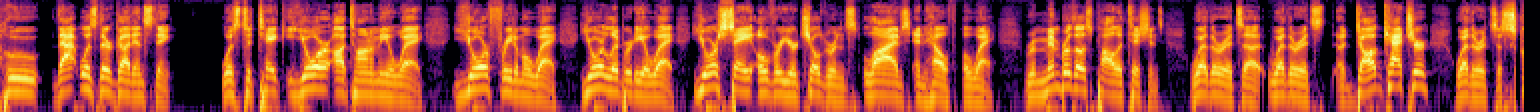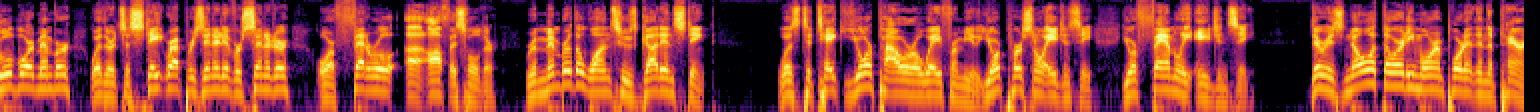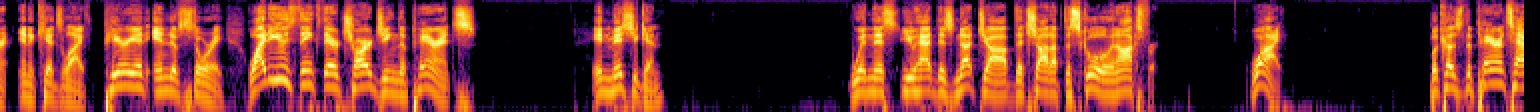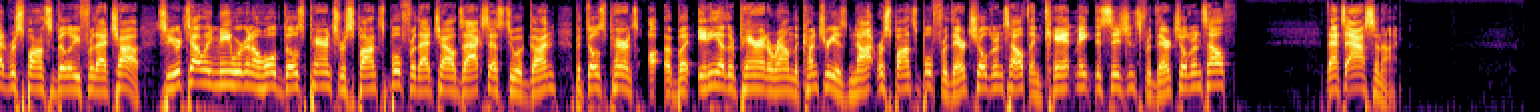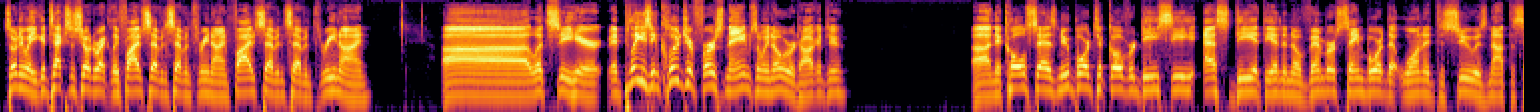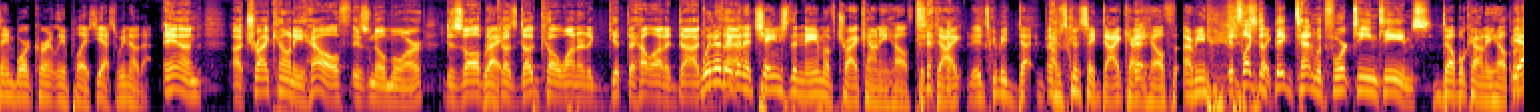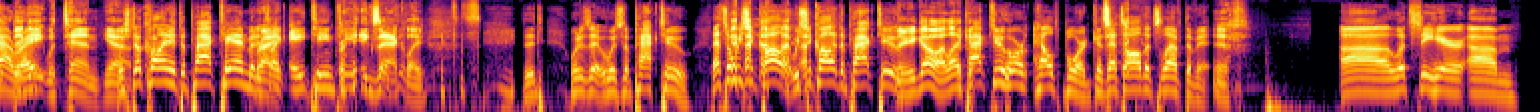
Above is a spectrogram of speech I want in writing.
who that was their gut instinct was to take your autonomy away, your freedom away, your liberty away, your say over your children's lives and health away. Remember those politicians, whether it's a whether it's a dog catcher, whether it's a school board member, whether it's a state representative or senator or a federal uh, office holder. Remember the ones whose gut instinct was to take your power away from you, your personal agency, your family agency. There is no authority more important than the parent in a kid's life. Period. End of story. Why do you think they're charging the parents in Michigan when this you had this nut job that shot up the school in Oxford? Why? Because the parents had responsibility for that child. So you're telling me we're going to hold those parents responsible for that child's access to a gun, but those parents uh, but any other parent around the country is not responsible for their children's health and can't make decisions for their children's health? That's asinine. So anyway, you can text the show directly 57739 57739. Uh, let's see here. Please include your first name so we know who we're talking to. Uh, Nicole says new board took over DCSD at the end of November. Same board that wanted to sue is not the same board currently in place. Yes, we know that. And uh, Tri County Health is no more, dissolved Right. because Doug Co wanted to get the hell out of Dodge. When are they going to change the name of Tri County Health to Di? it's going to be. Di- I was going to say Di County Health. I mean, It's like the Big Ten with 14 teams. double county health. Or yeah, the Big right. Eight with 10. Yeah. They're still calling it the Pac-10, but it's like 18 teams. Right, exactly. The- what is it? It was the Pac-2. That's what we should call it. We should call it the Pac-2. There you go. I like the. Pac-2 or Health Board because that's all that's left of it. Uh, let's see here. Um,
